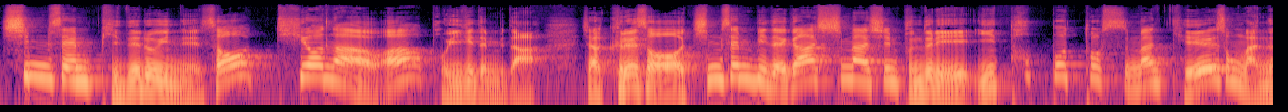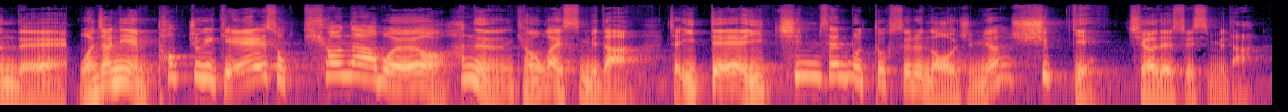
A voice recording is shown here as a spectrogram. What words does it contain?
침샘 비대로 인해서 튀어나와 보이게 됩니다. 자, 그래서 침샘 비대가 심하신 분들이 이 턱보톡스만 계속 맞는데 원장님 턱 쪽이 계속 튀어나와 보여요 하는 경우가 있습니다. 자, 이때 이 침샘 보톡스를 넣어주면 쉽게 제어될 수 있습니다.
